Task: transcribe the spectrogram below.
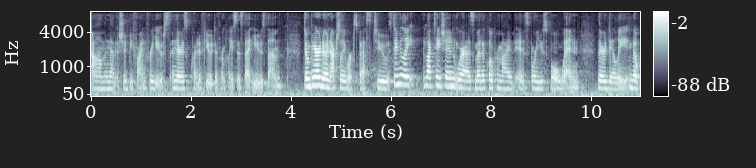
um, and that it should be fine for use. And there is quite a few different places that use them. Domperidone actually works best to stimulate lactation, whereas metoclopramide is more useful when their daily milk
